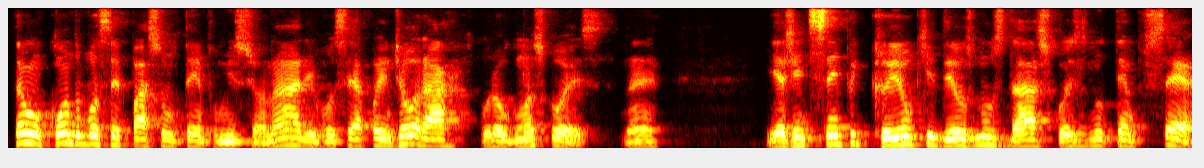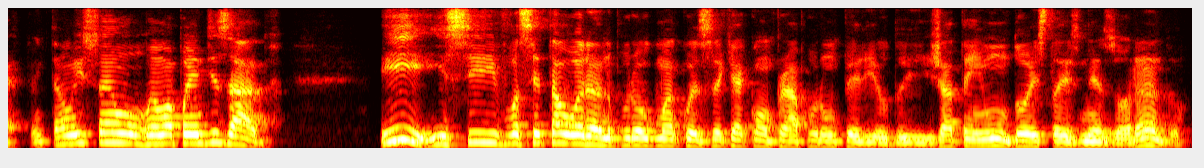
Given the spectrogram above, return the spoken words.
Então, quando você passa um tempo missionário, você aprende a orar por algumas coisas, né? E a gente sempre creu que Deus nos dá as coisas no tempo certo. Então, isso é um, é um aprendizado. E, e se você está orando por alguma coisa que você quer comprar por um período e já tem um, dois, três meses orando,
